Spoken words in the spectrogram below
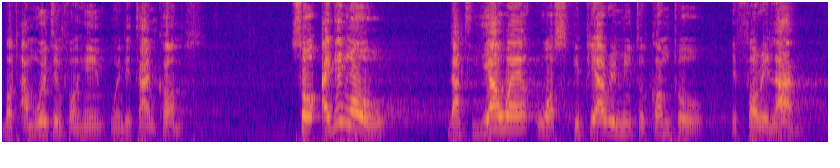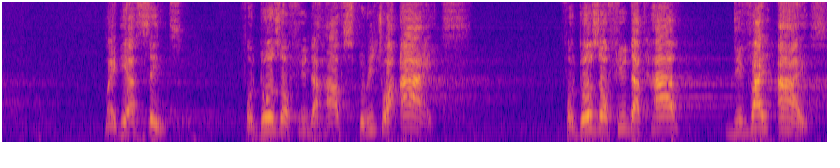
But I'm waiting for him when the time comes. So I didn't know that Yahweh was preparing me to come to a foreign land. My dear saints, for those of you that have spiritual eyes, for those of you that have divine eyes,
